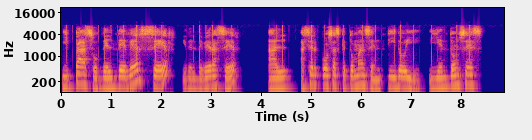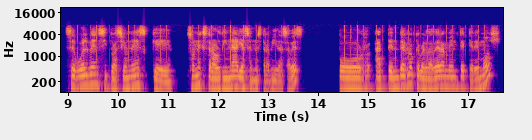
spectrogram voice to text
y paso del deber ser y del deber hacer al hacer cosas que toman sentido y, y entonces se vuelven situaciones que son extraordinarias en nuestra vida, ¿sabes? Por atender lo que verdaderamente queremos,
